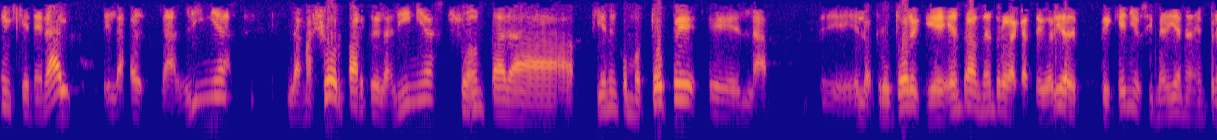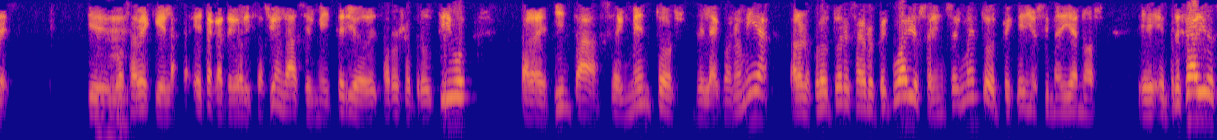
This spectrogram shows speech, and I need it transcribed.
En general, las líneas, la mayor parte de las líneas son para, tienen como tope eh, la eh, los productores que entran dentro de la categoría de pequeños y medianas empresas. Y Vos sabés que esta categorización la hace el Ministerio de Desarrollo Productivo para distintos segmentos de la economía. Para los productores agropecuarios hay un segmento de pequeños y medianos eh, empresarios.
